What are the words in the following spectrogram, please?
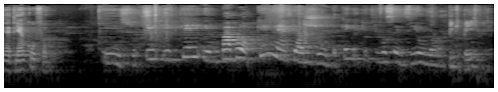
Tem, tem a CUFA. Isso. E, e quem, e, Pablo, quem é que ajuda? Quem é que, você viu? No... PicPay?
